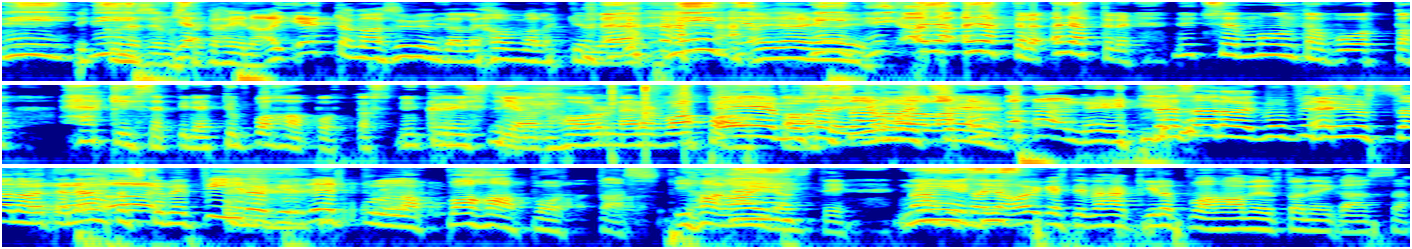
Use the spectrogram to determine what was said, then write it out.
niin, pikkusen niin, semmoista ja- kahinaa. Ai että mä sytyn tälle hommalle kyllä. niin, ja, Ai, ai, niin, ai. niin aja, ajattele, ajattele. Nyt se monta vuotta häkissä pidetty pahapottas, niin Christian Horner vapauttaa Teemu, sä se sanoit jumalauta. niin. Sä sanoit, mun piti just sanoa, että nähtäisikö me vihdoinkin Red Bullilla paha pottas. Ihan aidosti. Pääsis Niin, siis... oikeasti vähän kilpaa Hamiltonin kanssa.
